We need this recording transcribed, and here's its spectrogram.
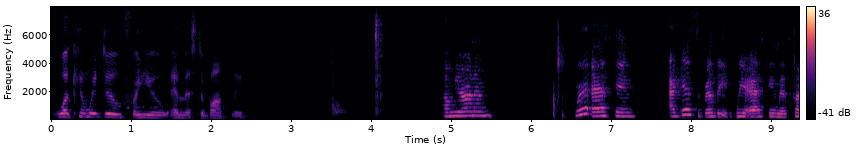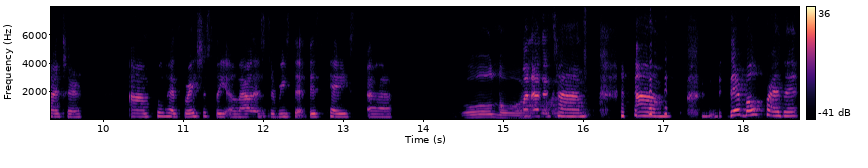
what can we do for you and Mr. Bunkley? Um, Your Honor, we're asking, I guess really, we are asking Ms. Hunter, um, who has graciously allowed us to reset this case, uh, Oh, Lord. one other time. Um, they're both present.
